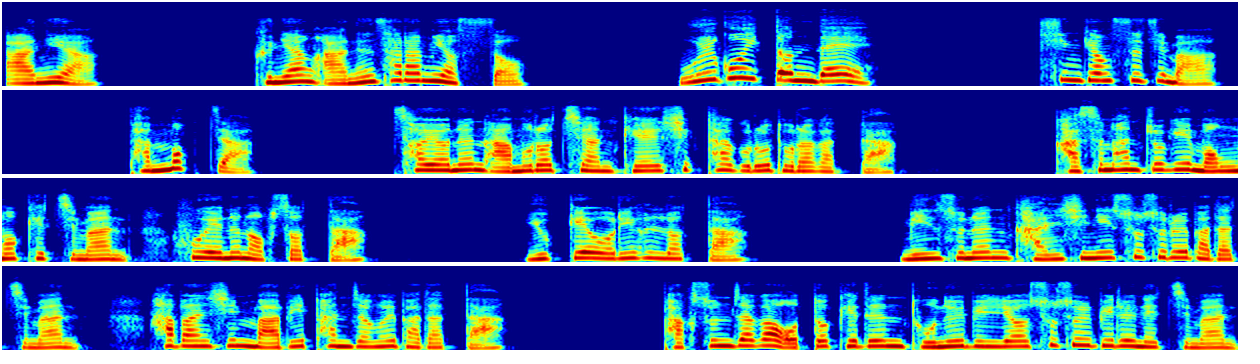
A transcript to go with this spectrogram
아니야. 그냥 아는 사람이었어. 울고 있던데. 신경 쓰지 마. 밥 먹자. 서연은 아무렇지 않게 식탁으로 돌아갔다. 가슴 한쪽이 먹먹했지만 후회는 없었다. 6개월이 흘렀다. 민수는 간신히 수술을 받았지만 하반신 마비 판정을 받았다. 박순자가 어떻게든 돈을 빌려 수술비를 냈지만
